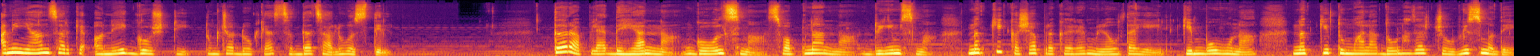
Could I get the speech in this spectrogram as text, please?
आणि यांसारख्या अनेक गोष्टी तुमच्या डोक्यात सध्या चालू असतील. तर आपल्या ध्येयांना गोल्सना स्वप्नांना ड्रीम्सना नक्की कशा प्रकारे मिळवता येईल? किंबहुना नक्की तुम्हाला दोन हजार चोवीसमध्ये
